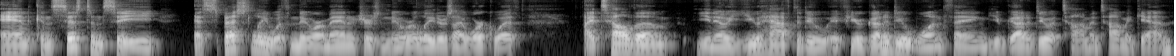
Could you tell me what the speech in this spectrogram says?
And consistency, especially with newer managers, newer leaders I work with, I tell them, you know, you have to do, if you're going to do one thing, you've got to do it time and time again.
